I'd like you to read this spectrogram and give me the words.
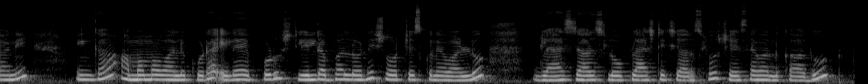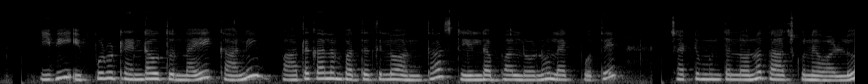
కానీ ఇంకా అమ్మమ్మ వాళ్ళు కూడా ఇలా ఎప్పుడు స్టీల్ డబ్బాల్లోనే స్టోర్ చేసుకునేవాళ్ళు గ్లాస్ జార్స్లో ప్లాస్టిక్ జార్స్లో చేసేవాళ్ళు కాదు. ఇవి ఇప్పుడు ట్రెండ్ అవుతున్నాయి. కానీ పాతకాలం పద్ధతిలో అంతా స్టీల్ డబ్బాల్లోనూ లేకపోతే చట్టి ముంతల్లోనూ దాచుకునేవాళ్ళు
